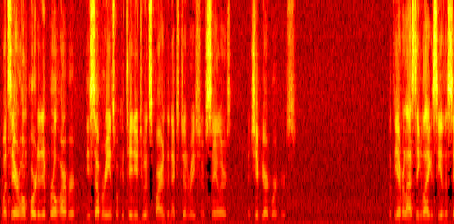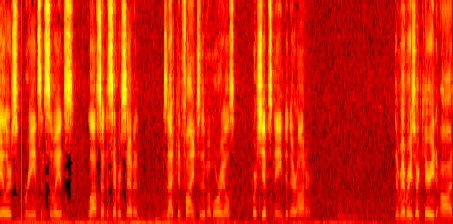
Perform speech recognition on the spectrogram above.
Once they are home ported in Pearl Harbor, these submarines will continue to inspire the next generation of sailors and shipyard workers. But the everlasting legacy of the sailors, Marines, and civilians lost on December 7th is not confined to the memorials or ships named in their honor. Their memories are carried on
